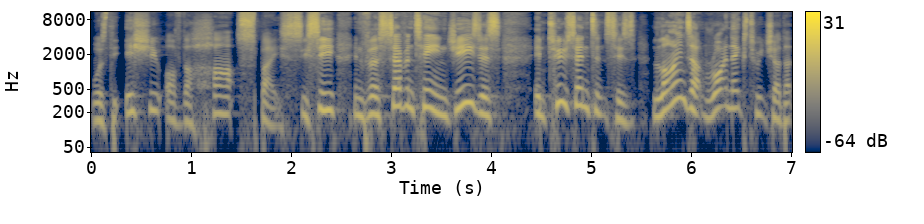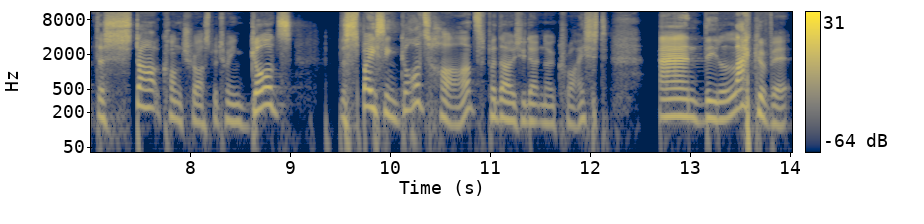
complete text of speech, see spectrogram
was the issue of the heart space. You see, in verse 17, Jesus, in two sentences, lines up right next to each other the stark contrast between God's, the space in God's heart, for those who don't know Christ, and the lack of it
